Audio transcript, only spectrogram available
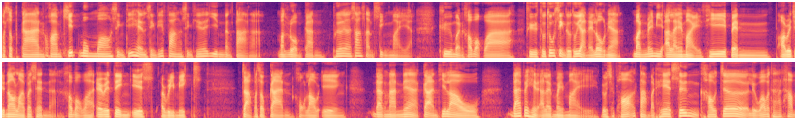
ประสบการณ์ ความคิดมุมมองสิ่งที่เห็นสิ่งที่ฟังสิ่งที่ได้ยินต่างๆอะมันรวมกันเพื่อสร้างสรรค์สิ่งใหม่อะ คือเหมือนเขาบอกว่าคือทุกๆ สิ่งทุกๆอย่างในโลกเนี่ย มันไม่มีอะไรใหม่ที่เป็น original ร้อยเปอร์เซ็นต์อะเขาบอกว่า everything is a remix จากประสบการณ์ของเราเอง ดังนั้นเนี่ยการที่เรา ได้ไปเห็นอะไรใหม่ ๆ โดยเฉพาะต่างประเทศซึ่ง culture หรือว่าวัฒนธรรม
